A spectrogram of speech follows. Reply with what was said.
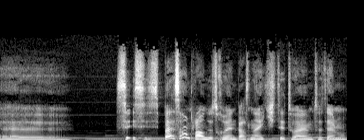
Euh, c'est pas simple hein, de trouver une personne avec qui t'es toi-même totalement.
